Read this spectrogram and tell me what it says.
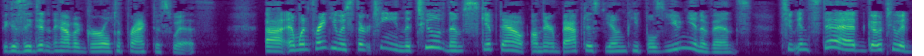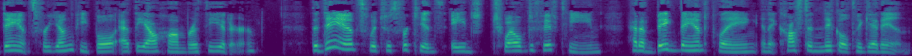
because they didn't have a girl to practice with. Uh, and when Frankie was 13, the two of them skipped out on their Baptist Young People's Union events to instead go to a dance for young people at the Alhambra Theater. The dance, which was for kids aged 12 to 15, had a big band playing and it cost a nickel to get in.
